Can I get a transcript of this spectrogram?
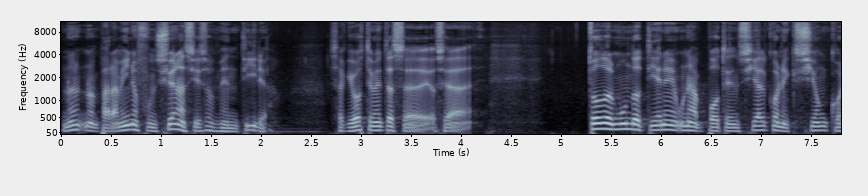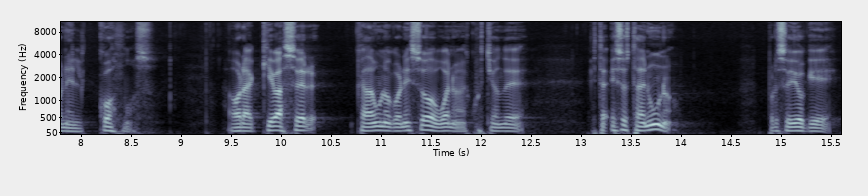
No, para mí no funciona si eso es mentira. O sea, que vos te metas, o sea, todo el mundo tiene una potencial conexión con el cosmos. Ahora, ¿qué va a hacer cada uno con eso? Bueno, es cuestión de... eso está en uno. Por eso digo que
